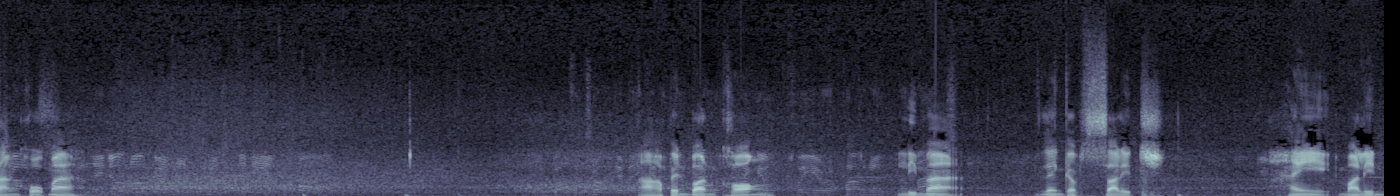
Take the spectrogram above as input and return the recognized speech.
ตั้งโขกมาอ่าเป็นบอลของลิมาเล่นกับซาลิชให้มาลิน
